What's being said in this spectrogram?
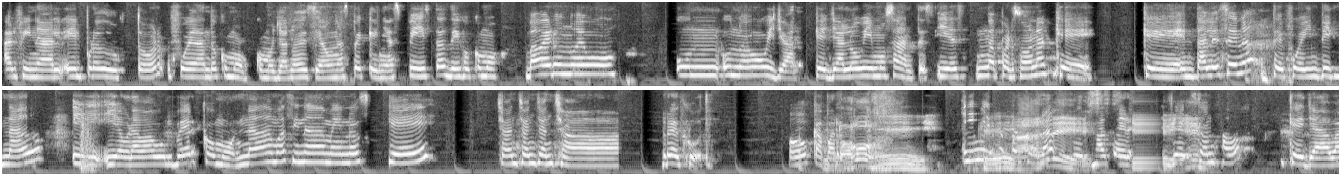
Al final el productor fue dando como, como ya lo decía, unas pequeñas pistas, dijo como va a haber un nuevo, un, un nuevo villano, que ya lo vimos antes, y es una persona que, que en tal escena se fue indignado y, y ahora va a volver como nada más y nada menos que chan chan chan chan Red Hood o Caparrón. Oh, y esa persona Madres, pues, va a ser. Jason Todd, que ya va,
